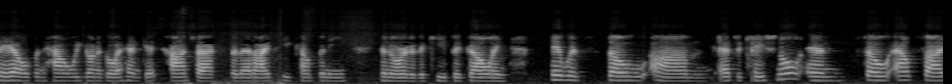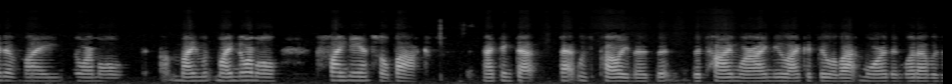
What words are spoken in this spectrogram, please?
sales and how are we going to go ahead and get contracts for that IT company in order to keep it going. It was so um, educational and so outside of my normal my my normal financial box. I think that that was probably the, the the time where I knew I could do a lot more than what I was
